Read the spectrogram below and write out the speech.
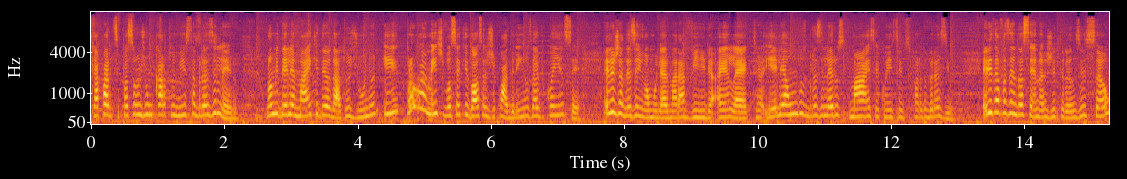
que é a participação de um cartunista brasileiro. O nome dele é Mike Deodato Jr. e provavelmente você que gosta de quadrinhos deve conhecer. Ele já desenhou a Mulher Maravilha, a Electra e ele é um dos brasileiros mais reconhecidos fora do Brasil. Ele está fazendo as cenas de transição,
